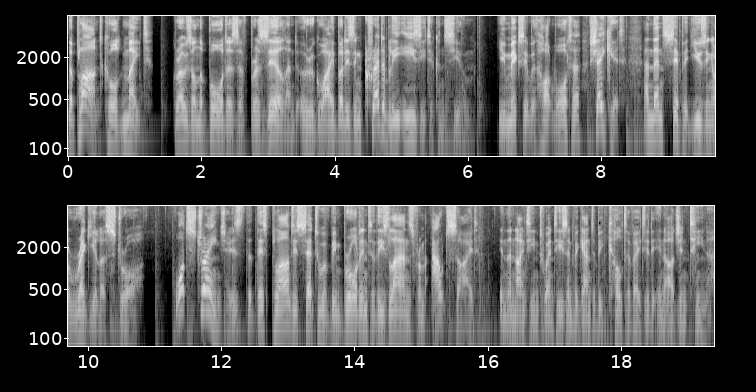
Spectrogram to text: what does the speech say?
The plant, called mate, grows on the borders of Brazil and Uruguay but is incredibly easy to consume. You mix it with hot water, shake it, and then sip it using a regular straw. What's strange is that this plant is said to have been brought into these lands from outside in the 1920s and began to be cultivated in Argentina.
